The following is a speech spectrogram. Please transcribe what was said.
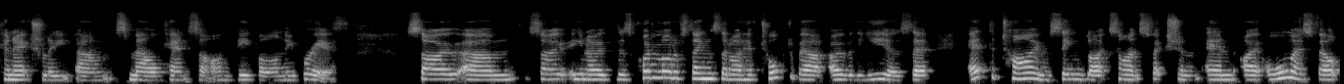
can actually um, smell cancer on people on their breath. So, um, so you know, there's quite a lot of things that I have talked about over the years that at the time seemed like science fiction, and I almost felt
